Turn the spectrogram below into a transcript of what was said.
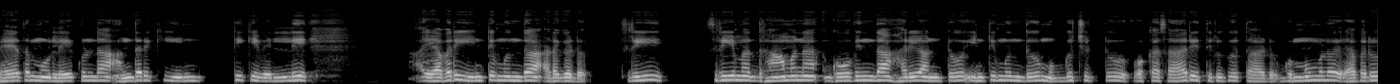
భేదము లేకుండా అందరికీ ఇంటికి వెళ్ళి ఎవరి ఇంటి ముందు అడగడు. శ్రీ శ్రీమద్ రామన గోవింద హరి అంటూ ఇంటి ముందు ముగ్గు చుట్టూ ఒకసారి తిరుగుతాడు. గుమ్మంలో ఎవరు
